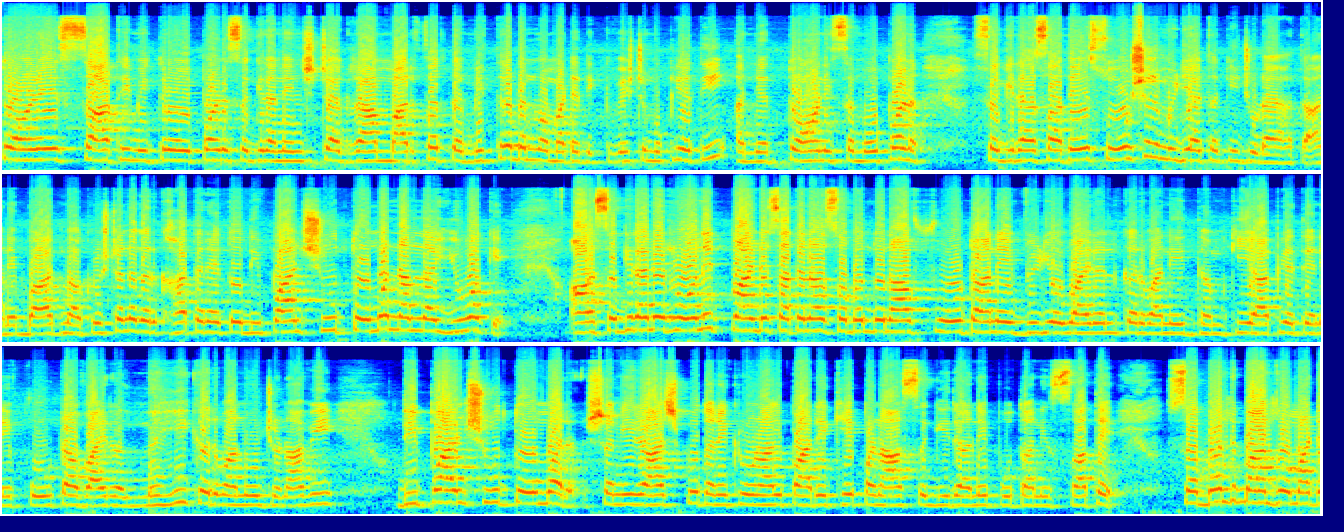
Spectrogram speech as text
ત્રણે સાથી મિત્રોએ પણ સગીરાને ઇન્સ્ટાગ્રામ મારફત મિત્ર બનવા માટે રિક્વેસ્ટ મોકલી હતી અન્ય ત્રણ ઇસમો પણ સગીરા સાથે સોશિયલ મીડિયા થકી જોડાયા હતા. અને બાદમાં કૃષ્ણનગર ખાતે રહેતો દીપાંશુ તોમર નામના યુવકે આ સગીરાને રોનિત પાંડે સાથેના સંબંધોના ફોટા અને વીડિયો વાયરલ કરવાની ધમકી આપી હતી અને ફોટા વાયરલ નહીં કરવાનું જણાવી દીપાંશુ તોમર, શનિ રાજપૂત અને કૃણાલ પારેખે પણ આ સગીરાને પોતાની સાથે સંબંધ બાંધવા માટે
